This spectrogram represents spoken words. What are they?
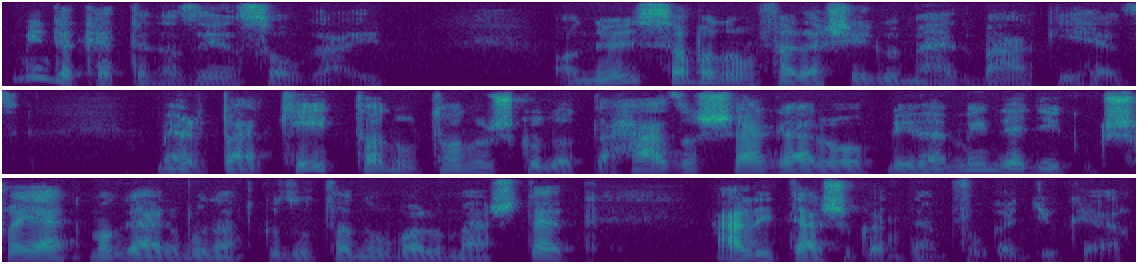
mind a ketten az én szolgáim. A nő szabadon feleségül mehet bárkihez, mert bár két tanú tanúskodott a házasságáról, mivel mindegyikük saját magára vonatkozó tanúvallomást tett, állításukat nem fogadjuk el.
